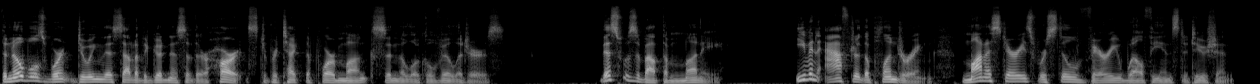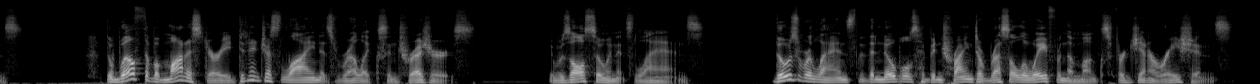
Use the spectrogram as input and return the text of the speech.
The nobles weren't doing this out of the goodness of their hearts to protect the poor monks and the local villagers. This was about the money. Even after the plundering, monasteries were still very wealthy institutions. The wealth of a monastery didn't just lie in its relics and treasures, it was also in its lands. Those were lands that the nobles had been trying to wrestle away from the monks for generations.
